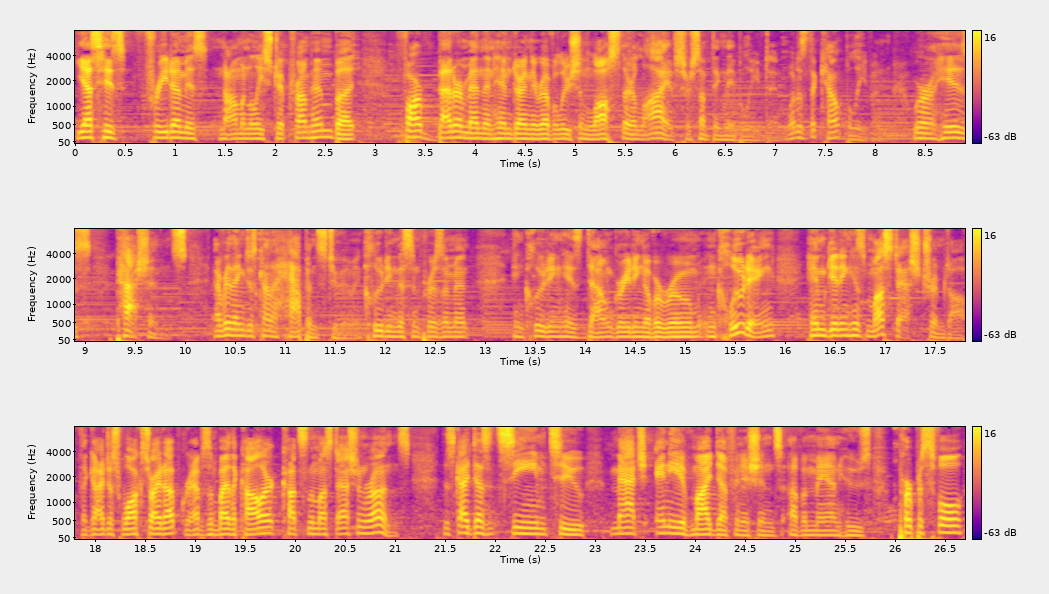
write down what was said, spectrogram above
yes, his freedom is nominally stripped from him, but far better men than him during the revolution lost their lives for something they believed in. What does the count believe in? Where are his passions? Everything just kind of happens to him, including this imprisonment, including his downgrading of a room, including him getting his mustache trimmed off. The guy just walks right up, grabs him by the collar, cuts the mustache, and runs. This guy doesn't seem to match any of my definitions of a man who's purposeful,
